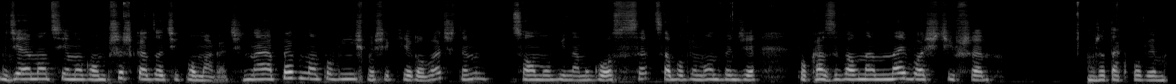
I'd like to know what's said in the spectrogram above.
gdzie emocje mogą przeszkadzać i pomagać. Na pewno powinniśmy się kierować tym, co mówi nam głos serca, bowiem on będzie pokazywał nam najwłaściwsze że tak powiem,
